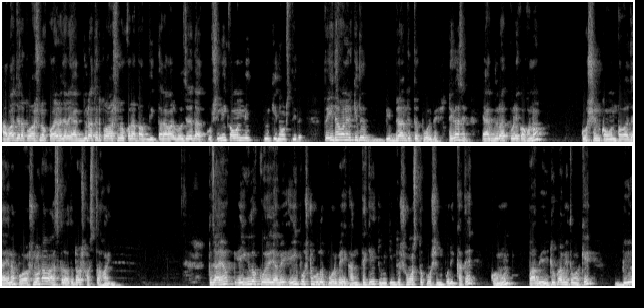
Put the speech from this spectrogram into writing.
আবার যারা পড়াশুনো করে না, যারা এক দু রাতের পড়াশুনো করা পাবলিক তারা আবার বলছে, দাদা কোশ্চেনই কমন নেই, তুমি কি নোটস দিবে তো এই ধরনের কিন্তু বিভ্রান্তি তো পড়বে, ঠিক আছে? এক দু রাত পড়ে কখনো কোশ্চেন কমন পাওয়া যায় না, পড়াশুনোটাও আজকাল অতটাও সস্তা হয়নি। তো যাই হোক, এইগুলো করে যাবে, এই প্রশ্নগুলো পড়বে, এখান থেকেই তুমি কিন্তু সমস্ত কোশ্চেন পরীক্ষাতে কমন পাবে। এইটুকু আমি তোমাকে দৃঢ়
